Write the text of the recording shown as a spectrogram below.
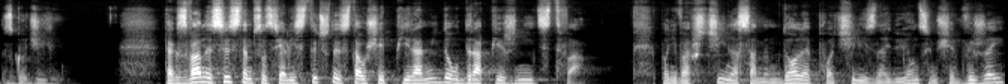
zgodzili. Tak zwany system socjalistyczny stał się piramidą drapieżnictwa, ponieważ ci na samym dole płacili znajdującym się wyżej,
